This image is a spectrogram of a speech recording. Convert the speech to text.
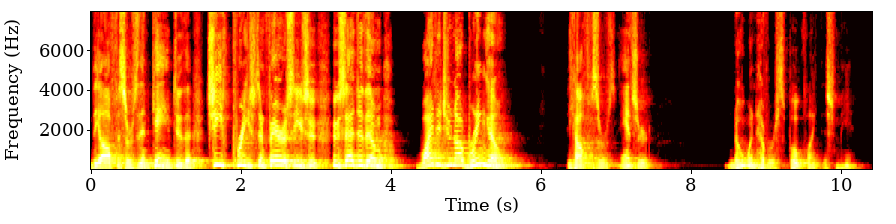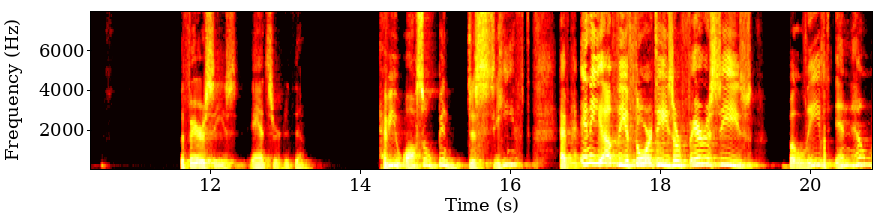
The officers then came to the chief priests and Pharisees who, who said to them, Why did you not bring him? The officers answered, No one ever spoke like this man. The Pharisees answered to them, Have you also been deceived? Have any of the authorities or Pharisees believed in him?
